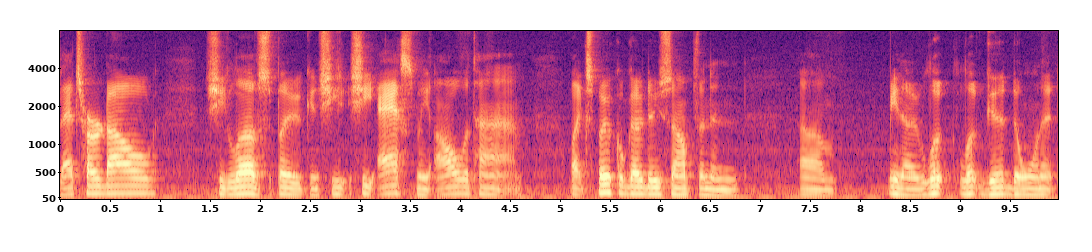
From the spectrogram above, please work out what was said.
that's her dog. She loves Spook, and she she asks me all the time, like Spook will go do something and, um, you know, look look good doing it,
